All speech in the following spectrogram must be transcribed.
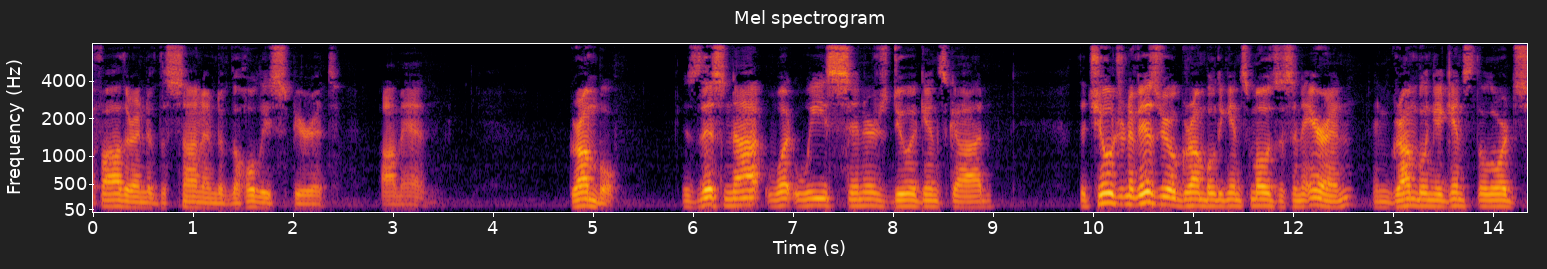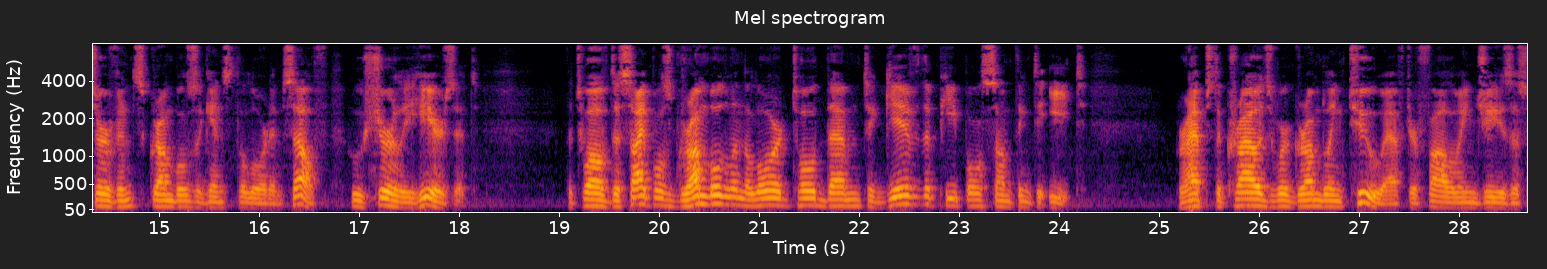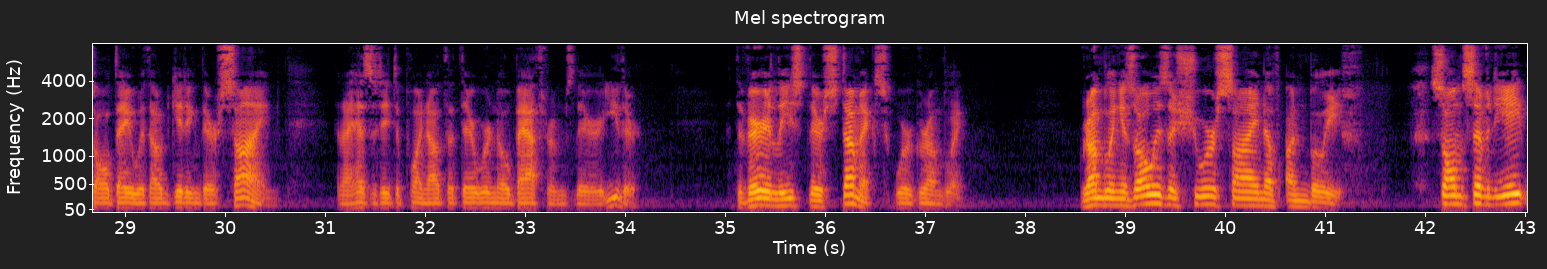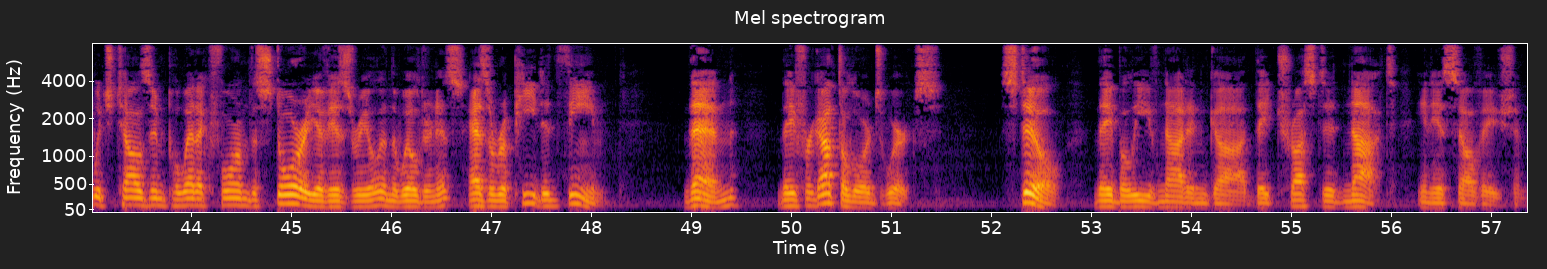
Father, and of the Son, and of the Holy Spirit. Amen. Grumble. Is this not what we sinners do against God? The children of Israel grumbled against Moses and Aaron, and grumbling against the Lord's servants grumbles against the Lord himself, who surely hears it. The twelve disciples grumbled when the Lord told them to give the people something to eat. Perhaps the crowds were grumbling too after following Jesus all day without getting their sign, and I hesitate to point out that there were no bathrooms there either. At the very least, their stomachs were grumbling. Grumbling is always a sure sign of unbelief. Psalm 78, which tells in poetic form the story of Israel in the wilderness, has a repeated theme. Then they forgot the Lord's works. Still they believed not in God. They trusted not in his salvation.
